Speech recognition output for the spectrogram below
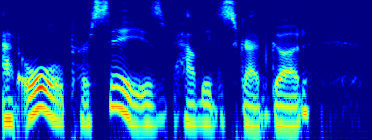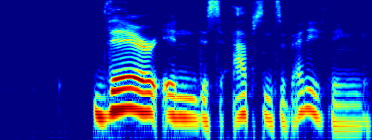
at all per se is how they describe God. There, in this absence of anything,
